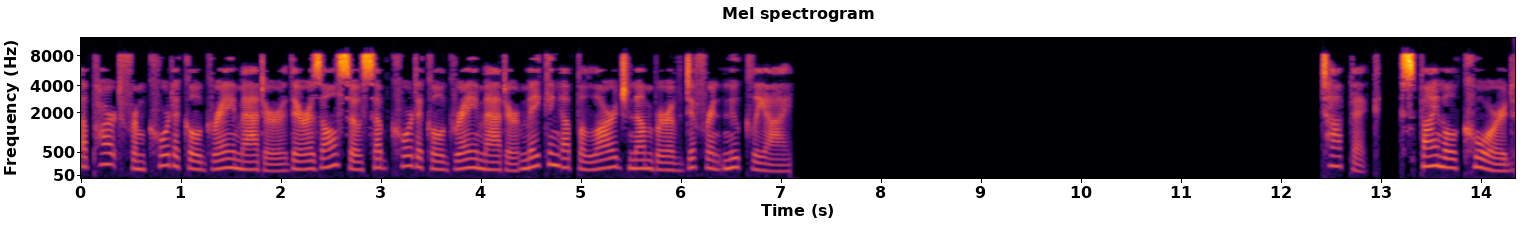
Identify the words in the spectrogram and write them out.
Apart from cortical gray matter there is also subcortical gray matter making up a large number of different nuclei. Spinal cord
